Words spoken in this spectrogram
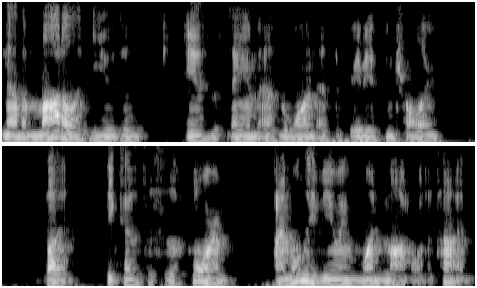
Now the model it uses is the same as the one as the previous controller, but because this is a form, I'm only viewing one model at a time.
